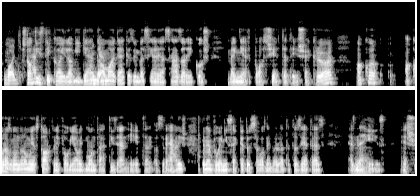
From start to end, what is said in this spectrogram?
Vagy, statisztikailag hát, igen, igen, de ha majd elkezdünk beszélni a százalékos megnyert passz sértetésekről, akkor akkor azt gondolom, hogy az tartani fogja, amit mondtál 17 az reális, de nem fog ennyi szekket összehozni belőle, tehát azért ez, ez nehéz. És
